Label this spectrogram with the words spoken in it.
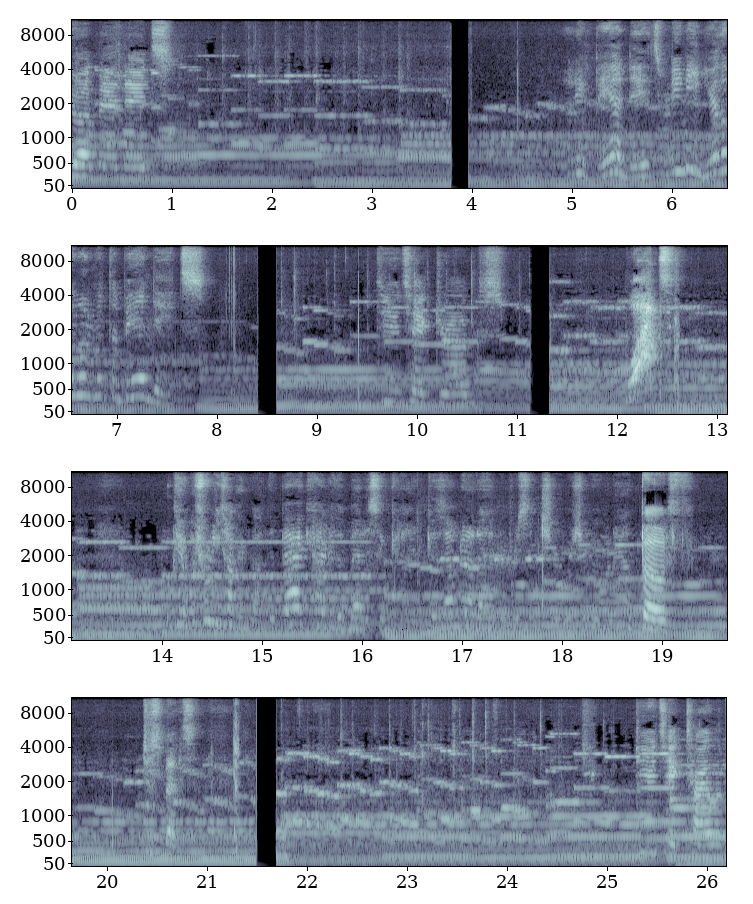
Do you have band-aids? I need band-aids. What do you mean? You're the one with the band-aids. Do you take drugs? What? Okay, which one are you talking about? The bad kind or the medicine kind? Because I'm not 100% sure which you're going at. Both. Just medicine. Do you take Tylenol?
